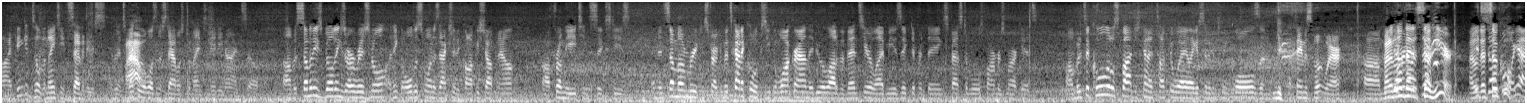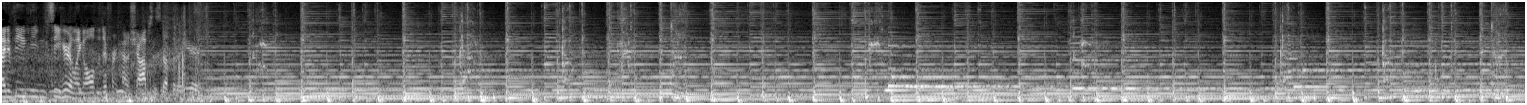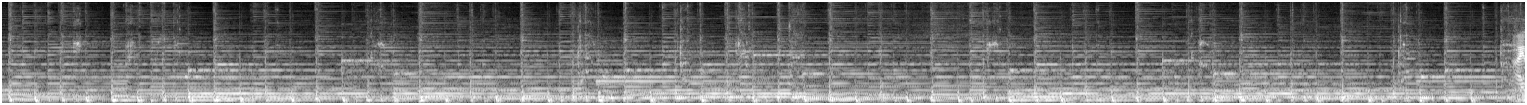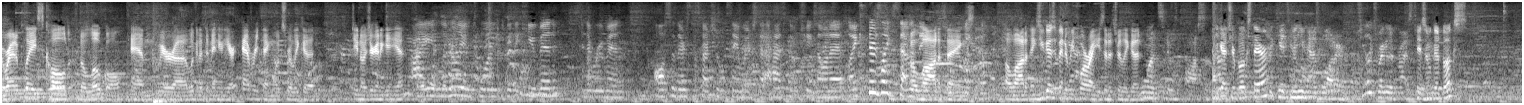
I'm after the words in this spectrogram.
uh, I think until the 1970s. And then Temecula Wow. wasn't established until 1989. So, uh, but some of these buildings are original. I think the oldest one is actually the coffee shop now, uh, from the 1860s. And then some of them reconstructed. But it's kind of cool because you can walk around. They do a lot of events here, live music, different things, festivals, farmers markets. Um, but it's a cool little spot, just kind of tucked away, like I said, in between Kohl's and a famous footwear. Um, But I love that it's still there. here. I love It's that's so so cool. Yeah, and if you, you can see here, like all the different kind of shops and stuff that are here. All right, we're at a place called The Local, and we're uh, looking at the menu here. Everything looks really good. Do you know what you're going to get yet? I literally am torn between the Cuban and the Reuben. Also, there's this vegetable sandwich that has goat cheese on it. Like, there's like seven. A things lot of things. A lot of things. You guys have been here before, right? You said it's really good. Once and it was awesome. You got your books there? The kids menu has water. She likes regular fries too. Okay, some good books.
